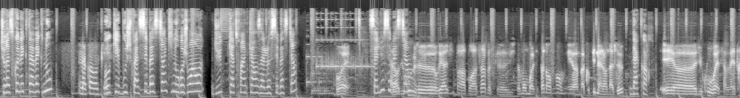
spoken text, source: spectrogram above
Tu restes connecté avec nous? D'accord, ok. Ok, bouge pas. Sébastien qui nous rejoint du 95. Allô Sébastien? Ouais. Salut Alors du Sébastien. coup, je réagis par rapport à ça parce que justement, moi, j'ai pas d'enfant, mais euh, ma copine, elle en a deux. D'accord. Et euh, du coup, ouais, ça va être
